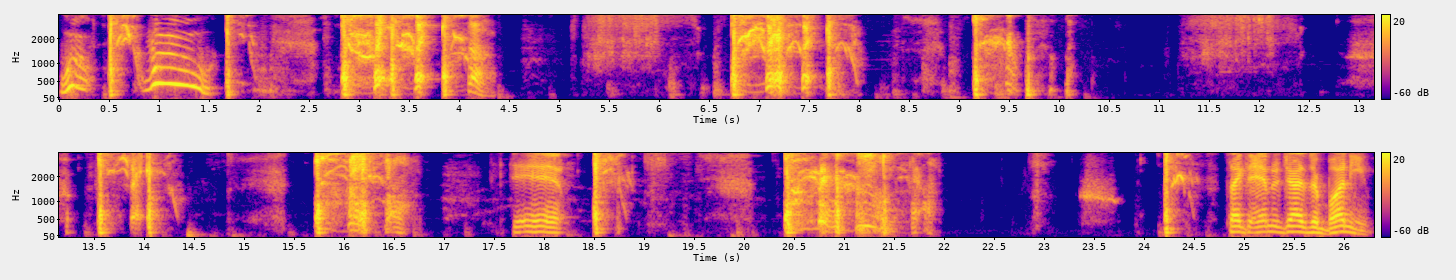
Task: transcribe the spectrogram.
Woo! Woo! Damn. it's like the Energizer Bunny.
